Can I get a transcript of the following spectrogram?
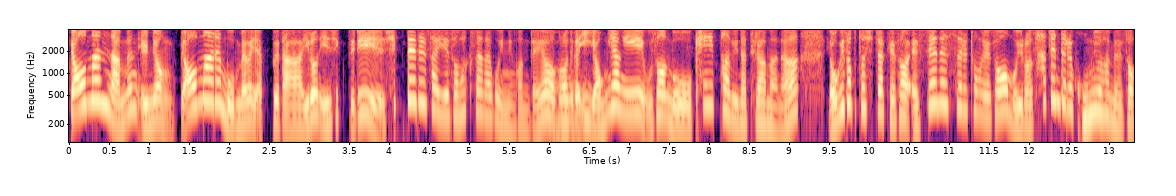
뼈만 남은 일명 뼈 마른 몸매가 예쁘다 이런 인식들이 10대들 사이에서 확산하고 있는 건데요. 그러니까 어. 이 영향이 우선 뭐 K-팝이나 드라마나 여기서부터 시작해서 SNS를 통해서 뭐 이런 사진들을 공유하면서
